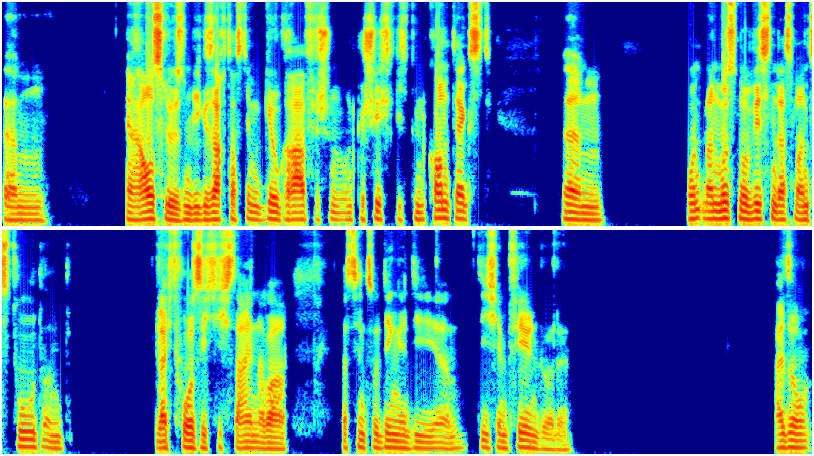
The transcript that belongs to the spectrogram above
ähm, herauslösen, wie gesagt, aus dem geografischen und geschichtlichen Kontext. Ähm, und man muss nur wissen, dass man es tut und vielleicht vorsichtig sein, aber das sind so Dinge, die, äh, die ich empfehlen würde. Also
